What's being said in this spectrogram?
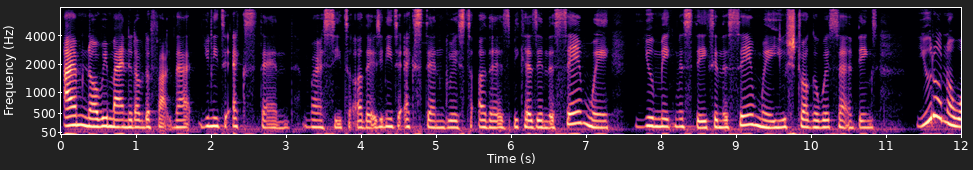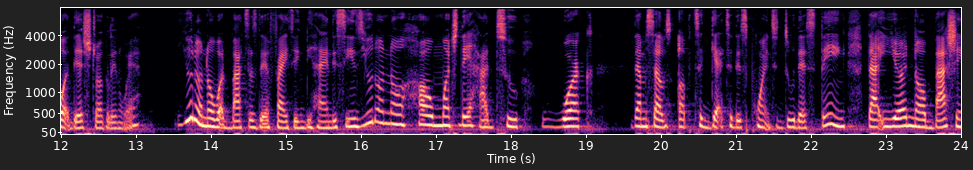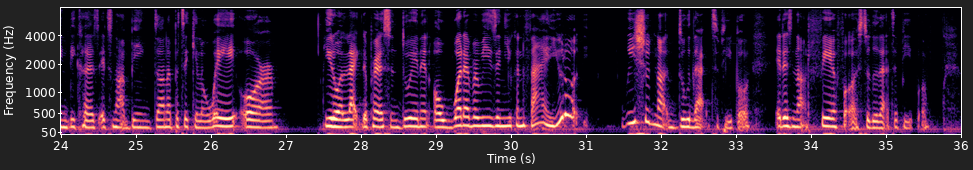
I'm now reminded of the fact that you need to extend mercy to others. You need to extend grace to others because, in the same way you make mistakes, in the same way you struggle with certain things, you don't know what they're struggling with. You don't know what battles they're fighting behind the scenes. You don't know how much they had to work themselves up to get to this point to do this thing that you're not bashing because it's not being done a particular way or you don't like the person doing it or whatever reason you can find. You don't we should not do that to people. It is not fair for us to do that to people.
